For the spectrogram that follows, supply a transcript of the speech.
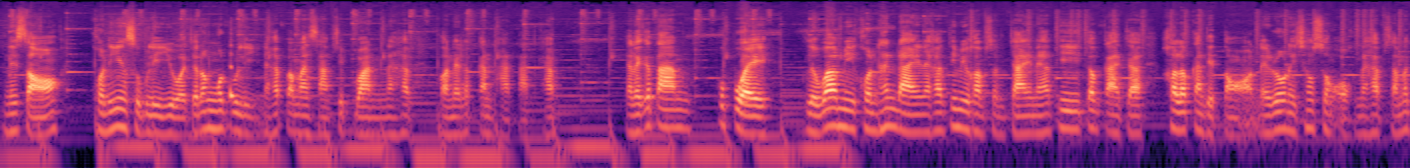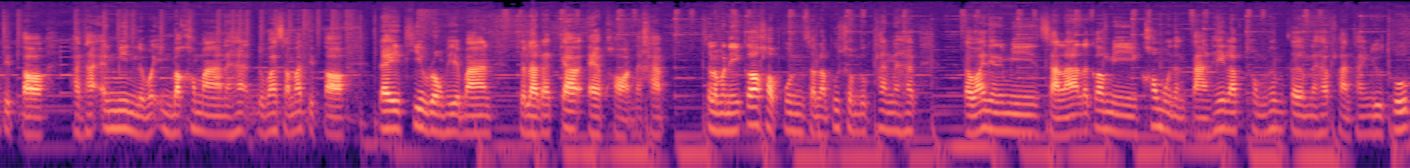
อันที่สองคนที่ยังสูบบุหรี่อยู่จะต้องงดบุหรี่นะครับประมาณ 30 วันนะครับก่อนได้รับการผ่าตัดครับอย่างไรก็ตามผู้ป่วยหรือว่ามีคนท่านใดนะครับที่มีความสนใจนะครับที่ต้องการจะเข้ารับการติดต่อในโรคในช่องทรวงอกนะครับสามารถติดต่อผ่านทางแอดมินหรือว่าอินบ็อกเข้ามานะฮะหรือว่าสามารถติดต่อได้ที่โรงพยาบาลจุฬาลงกรณ์9แอร์พอร์ตนะครับสำหรับวันนี้ก็ขอบคุณสำหรับผู้ชมทุกท่านนะครับ แต่ว่ายังมีสาระแล้วก็มีข้อมูลต่างๆ ให้รับชมเพิ่มเติมนะครับ ผ่านทาง YouTube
